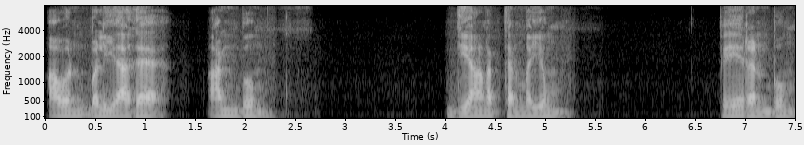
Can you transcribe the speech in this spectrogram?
அவன் வழியாக அன்பும் தியானத்தன்மையும் பேரன்பும்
